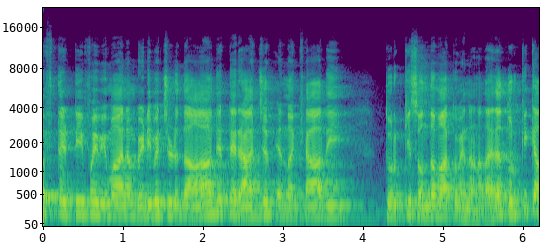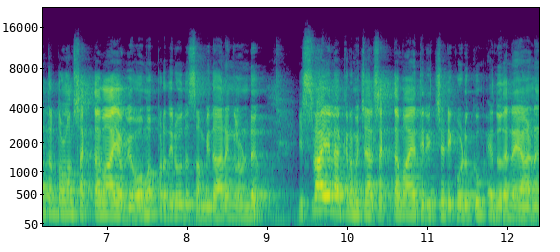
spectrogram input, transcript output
എഫ് തേർട്ടി ഫൈവ് വിമാനം വെടിവെച്ചിടുന്ന ആദ്യത്തെ രാജ്യം എന്ന ഖ്യാതി തുർക്കി സ്വന്തമാക്കും എന്നാണ് അതായത് തുർക്കിക്ക് അത്രത്തോളം ശക്തമായ വ്യോമ പ്രതിരോധ സംവിധാനങ്ങളുണ്ട്. ഇസ്രായേൽ ആക്രമിച്ചാൽ ശക്തമായ തിരിച്ചടി കൊടുക്കും എന്ന് തന്നെയാണ്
